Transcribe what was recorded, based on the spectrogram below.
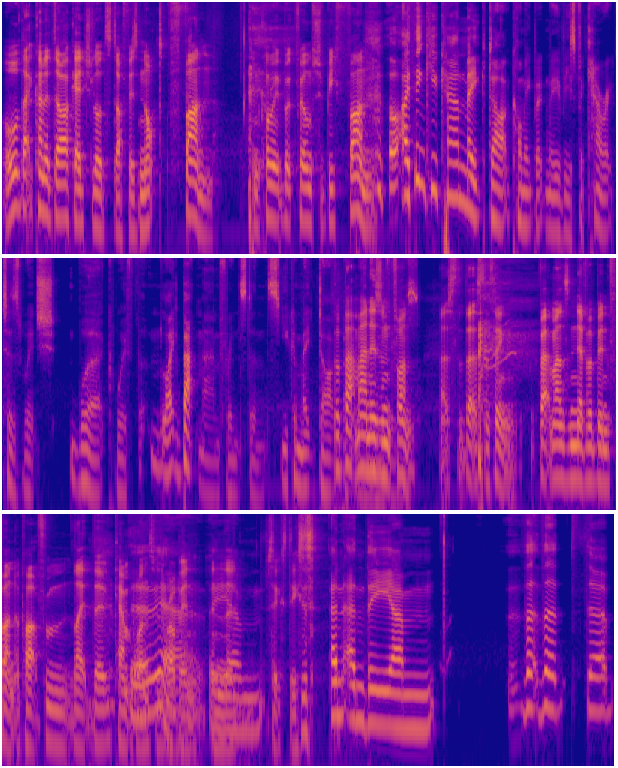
All of that kind of dark edge lord stuff is not fun. And comic book films should be fun. Well, I think you can make dark comic book movies for characters which work with them. Like Batman, for instance. You can make dark But Batman isn't fun. That's the, that's the thing. Batman's never been fun apart from like the camp ones with yeah, Robin in the, um, sixties. And and the um the the the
